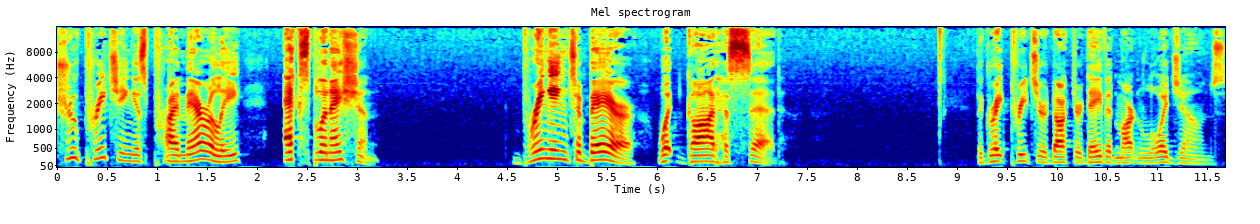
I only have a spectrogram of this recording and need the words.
True preaching is primarily explanation, bringing to bear what God has said. The great preacher, Dr. David Martyn Lloyd Jones,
